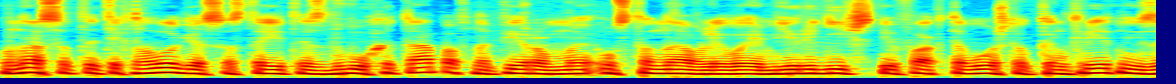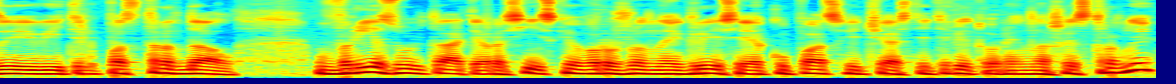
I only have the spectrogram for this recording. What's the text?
у нас эта технология состоит из двух этапов. На первом мы устанавливаем юридический факт того, что конкретный заявитель пострадал в результате российской вооруженной агрессии и оккупации части территории нашей страны.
